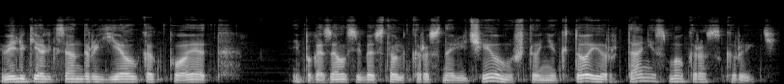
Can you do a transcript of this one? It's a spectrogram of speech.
Великий Александр ел как поэт — и показал себя столь красноречивым, что никто и рта не смог раскрыть.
